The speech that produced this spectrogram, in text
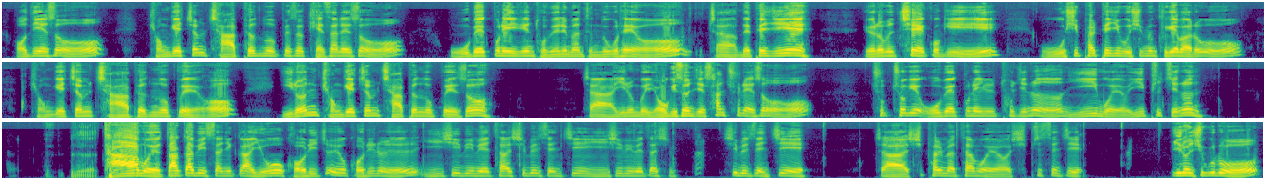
어디에서 경계점 좌표 높여서 계산해서 500분의 1인 도면에만 등록을 해요. 자, 몇 페이지에 여러분 책 거기 58페이지 보시면 그게 바로 경계점 좌표 등록부예요. 이런 경계점 좌표 등록부에서 자, 이런 뭐 여기서 이제 산출해서 축척의 500분의 1 토지는 이 뭐예요? 이 필지는 다 뭐예요? 땅값이 있으니까 요 거리죠? 요 거리를 22m 11cm, 22m 11cm, 자 18m 뭐예요? 17cm 이런 식으로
